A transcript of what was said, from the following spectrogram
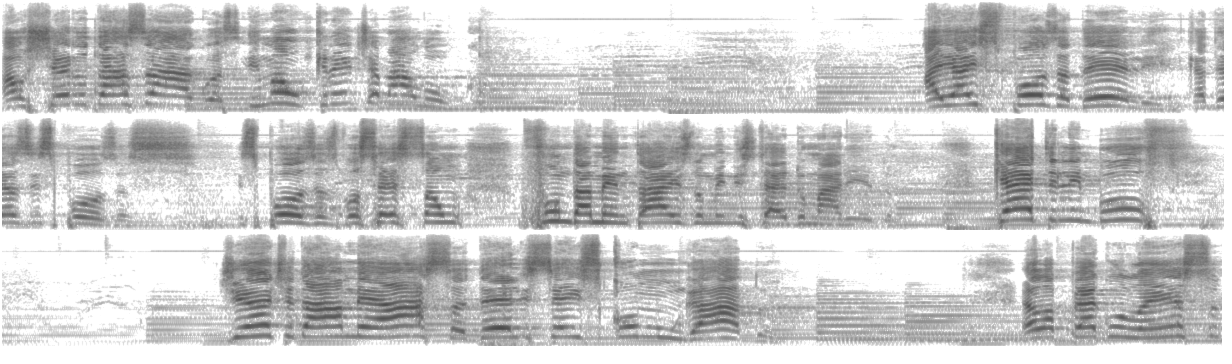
ao cheiro das águas. Irmão, crente é maluco. Aí a esposa dele, cadê as esposas? Esposas, vocês são fundamentais no ministério do marido. Kathleen Buff, diante da ameaça dele ser excomungado, ela pega o lenço.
